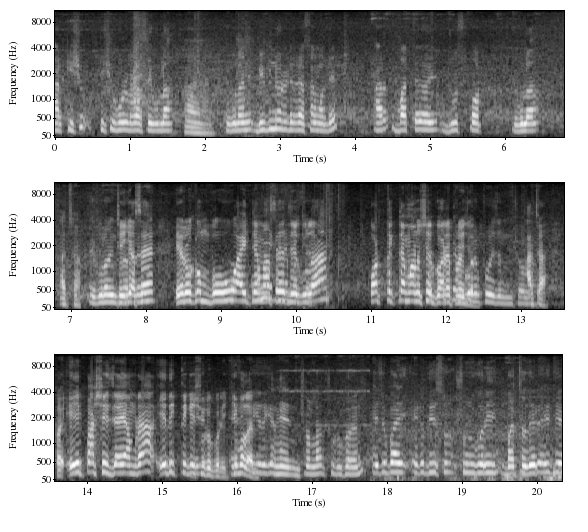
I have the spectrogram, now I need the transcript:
আর কিছু টিস্যু হোল্ডার আছে এগুলা। হ্যাঁ এগুলা বিভিন্ন রেটের আছে আমাদের। আর বাচ্চাদের জুস পট এগুলা। আচ্ছা। এগুলো ঠিক আছে। এরকম বহু আইটেম আছে। যেগুলা প্রত্যেকটা মানুষের ঘরে প্রয়োজন। প্রয়োজন আচ্ছা তো এই পাশে যাই আমরা এদিক থেকে শুরু করি। কি বলেন? দেখেন হ্যাঁ ইনশাল্লাহ শুরু করেন। এই যে ভাই এটা দিয়ে শুরু করি বাচ্চাদের। এই যে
